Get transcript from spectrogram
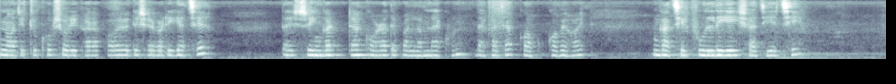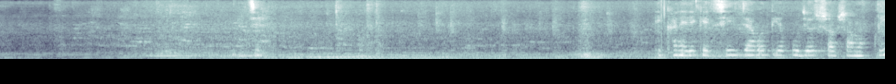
নজিটুর খুব শরীর খারাপ হয় দেশের বাড়ি গেছে। তাই শৃঙ্গারটা করাতে পারলাম না এখন। দেখা যাক কবে হয়। গাছের ফুল দিয়েই সাজিয়েছি। এখানে রেখেছি যাবতীয় পুজোর সব সামগ্রী।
